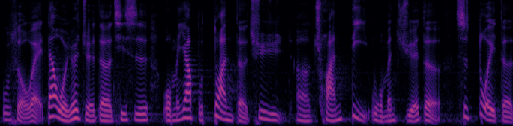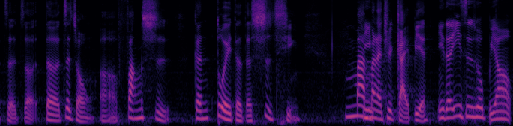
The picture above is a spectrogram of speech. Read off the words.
无所谓，但我就觉得其实我们要不断的去呃传递我们觉得是对的这这的这种呃方式。跟对的的事情，慢慢的去改变。你，你的意思是说，不要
